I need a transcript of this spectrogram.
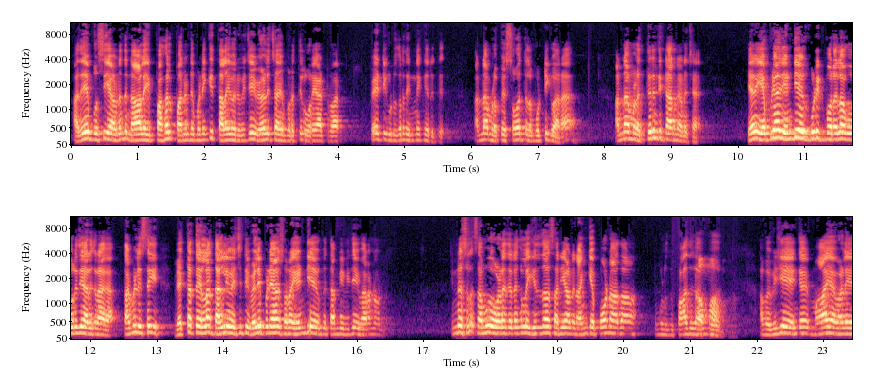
அதே புசியானது நாளை பகல் பன்னெண்டு மணிக்கு தலைவர் விஜய் வேலுச்சாமிபுரத்தில் உரையாற்றுவார். பேட்டி கொடுக்கறது இன்னைக்கு இருக்கு. அண்ணாமலை போய் சோகத்தில் முட்டிக்குவாரா? அண்ணாமலை திருந்திட்டாருன்னு நினைச்சேன். ஏன்னா எப்படியாவது என்டிஏவுக்கு கூட்டிட்டு போறதுல அவங்க உறுதியா இருக்கிறாங்க. தமிழிசை வெக்கத்தை எல்லாம் தள்ளி வச்சுட்டு வெளிப்படையாக சொல்றாங்க என்டிஏவுக்கு தம்பி விஜய் வரணும்னு. இன்னும் சில சமூக வலைதளங்கள்ல இதுதான் சரியான அங்கே போனாதான் உங்களுக்கு பாதுகாப்பு. அப்ப விஜய் எங்க மாய வலைய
